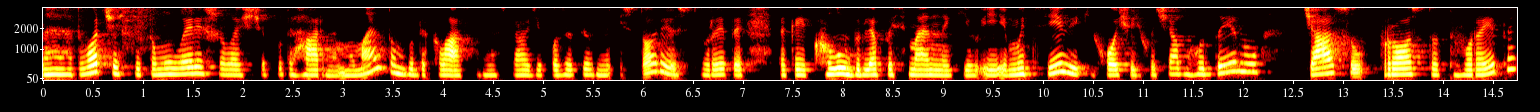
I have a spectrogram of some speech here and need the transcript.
е, творчості, тому вирішила, що буде гарним моментом, буде класним, насправді позитивною історією створити такий клуб для письменників і митців, які хочуть хоча б годину часу просто творити.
